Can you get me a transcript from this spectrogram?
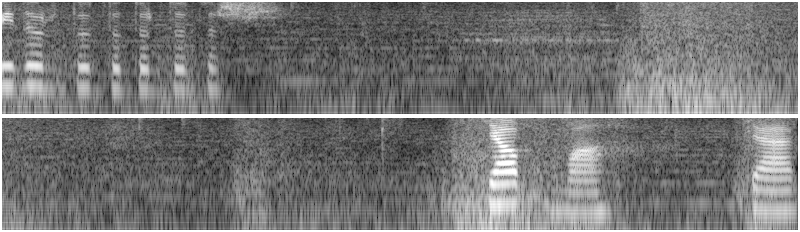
Bir dur dur dur dur dur dur. Yapma. Gel.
